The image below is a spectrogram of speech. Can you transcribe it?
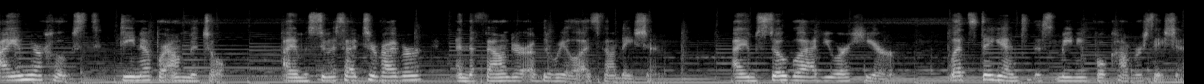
I am your host, Deana Brown Mitchell. I am a suicide survivor and the founder of the Realize Foundation. I am so glad you are here. Let's dig into this meaningful conversation.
